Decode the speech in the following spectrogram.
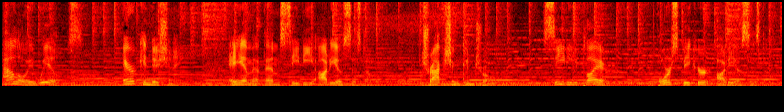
alloy wheels, air conditioning, AM FM CD audio system, traction control, CD player, four speaker audio system,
